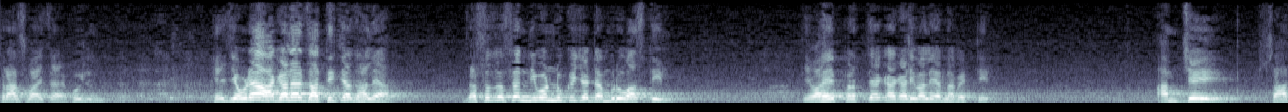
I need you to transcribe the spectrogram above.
त्रास व्हायचा आहे होईल. हे जेवढ्या आघाड्या जातीच्या झाल्या जसं जसं निवडणुकीचे डमरू वाजतील तेव्हा हे प्रत्येक आघाडीवाले यांना भेटतील. आमचे सात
